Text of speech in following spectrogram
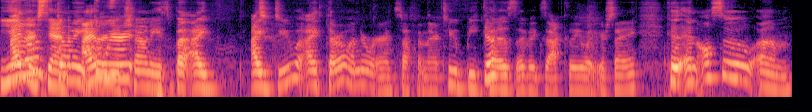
You I understand? don't donate I dirty wear it- chonies, but I I do I throw underwear and stuff in there too because of exactly what you're saying. 'Cause- and also um,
